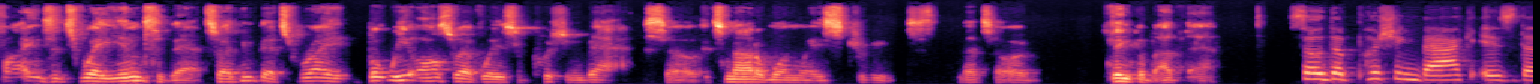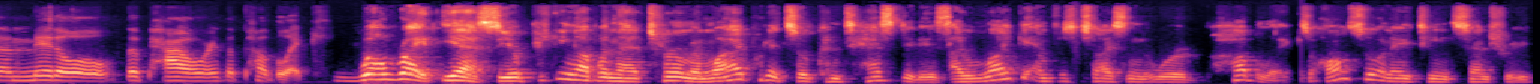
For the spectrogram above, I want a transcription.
finds its way into that. So I think that's right. But we also have ways of pushing back. So it's not a one way street. That's how I think about that. So the pushing back is the middle, the power, the public. Well, right. Yes. You're picking up on that term. And why I put it so contested is I like emphasizing the word public. It's also an 18th century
